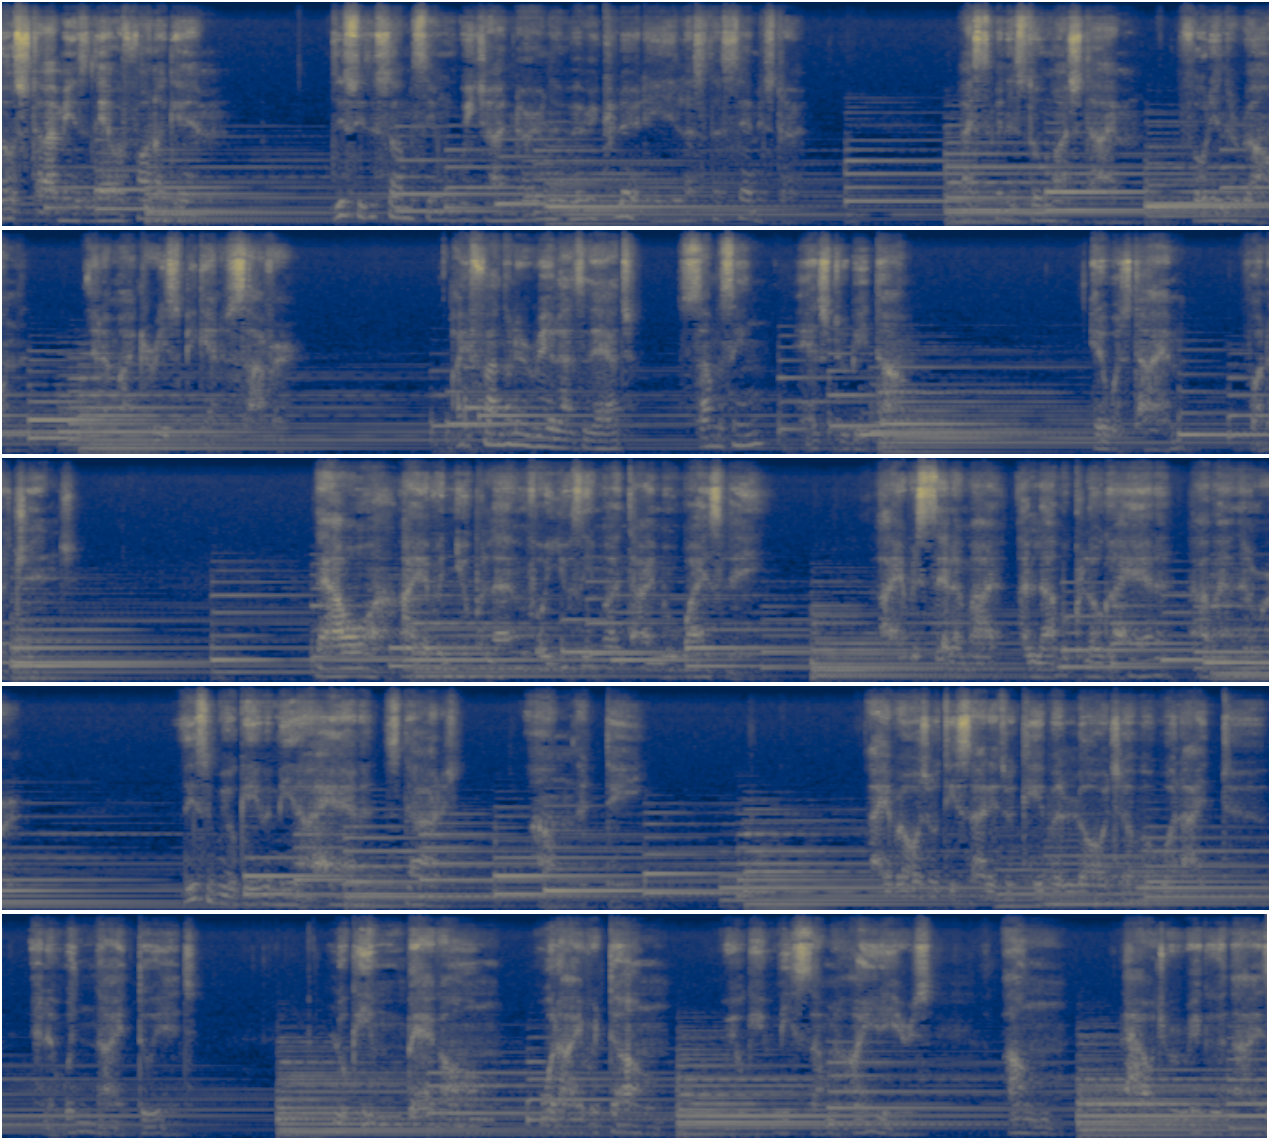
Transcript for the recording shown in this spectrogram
lost time is never found again. This is something which I learned very clearly last semester. I spent so much time fooling around that my careers began to suffer. I finally realized that something has to be done. It was time for a change. Now I have a new plan for using my time wisely. I have set my alarm clock ahead half an hour. This will give me a head start on the day. I have also decided to keep a log of what I do and when I do it. Looking back on what I've done will give me some ideas on how to recognize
